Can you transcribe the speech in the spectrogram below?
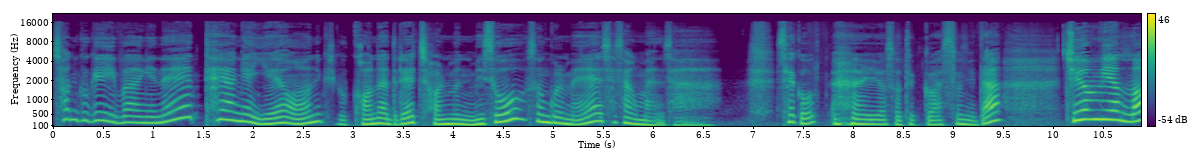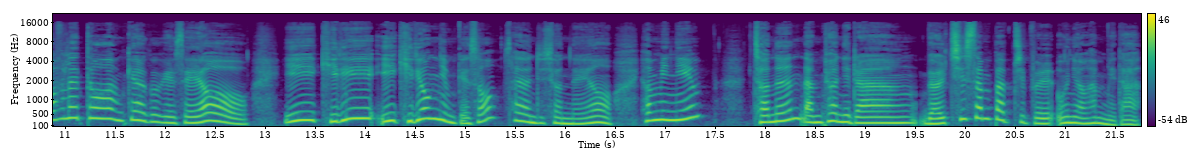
천국의 이방인의 태양의 예언, 그리고 건아들의 젊은 미소, 송골매의 세상만사. 세곡 이어서 듣고 왔습니다. 주현미의 러브레터 함께하고 계세요. 이 길이, 이 기령님께서 사연 주셨네요. 현미님, 저는 남편이랑 멸치쌈밥집을 운영합니다.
